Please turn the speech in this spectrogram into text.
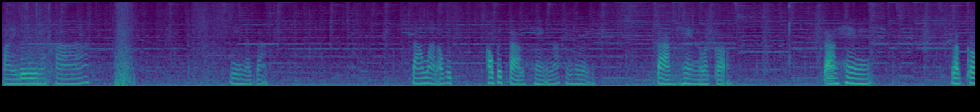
ไปเลยนะคะ นี่นะจ๊ะสามารถเอาไปเอาไปตากแห้งนะเพื่อนๆตากแห้งแล้วก็ ตากแห้ง แล้วก็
